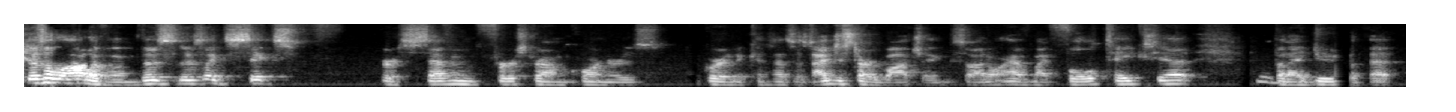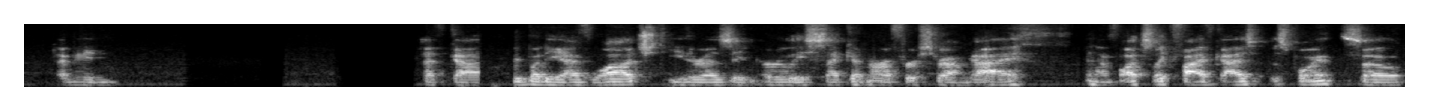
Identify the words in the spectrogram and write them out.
there's a lot of them. There's there's like six or seven first round corners according to consensus. I just started watching, so I don't have my full takes yet, but I do know that. I mean, I've got everybody I've watched either as an early second or a first round guy, and I've watched like five guys at this point, so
